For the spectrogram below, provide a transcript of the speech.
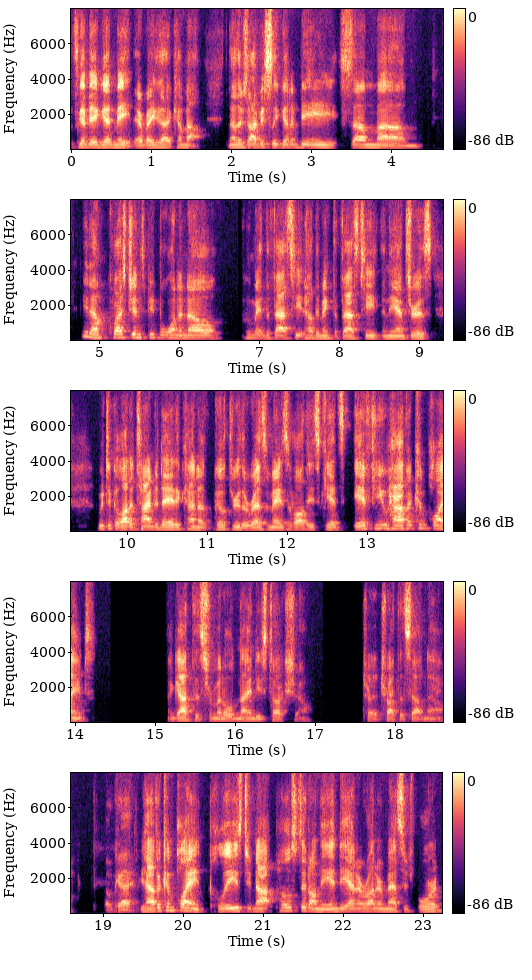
It's gonna be a good meet. Everybody's gotta come out. Now there's obviously gonna be some um, you know, questions people want to know who made the fast heat, how they make the fast heat. And the answer is we took a lot of time today to kind of go through the resumes of all these kids. If you have a complaint, I got this from an old 90s talk show. Try to trot this out now. Okay. If you have a complaint, please do not post it on the Indiana Runner message board.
